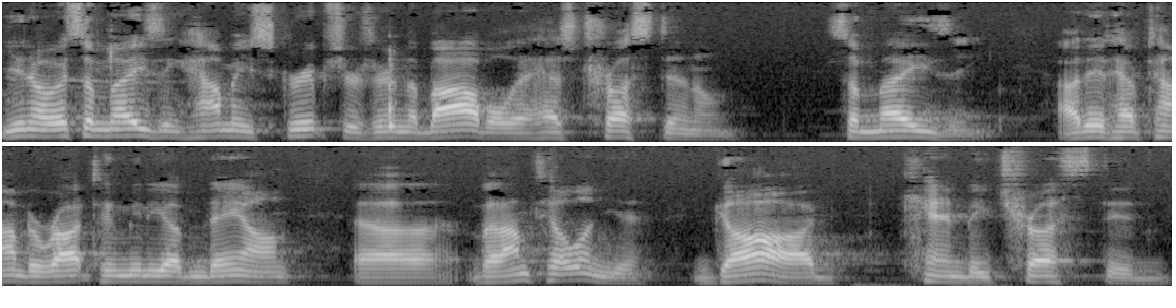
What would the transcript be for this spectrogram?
You know, it's amazing how many scriptures are in the Bible that has trust in them. It's amazing. I didn't have time to write too many of them down, uh, but I'm telling you, God can be trusted.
